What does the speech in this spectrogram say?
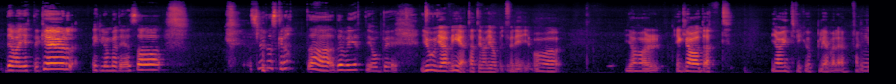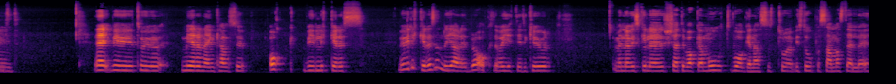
Det var jättekul. Vi glömmer det jag sa. Sluta skratta. Det var jättejobbigt. Jo, jag vet att det var jobbigt för dig och jag har, är glad att jag inte fick uppleva det faktiskt. Mm. Nej, vi tog ju mer än en kallsup. Och vi lyckades... Men vi lyckades ändå jävligt bra och det var jätte, jättekul. Men när vi skulle köra tillbaka mot vågorna så tror jag vi stod på samma ställe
